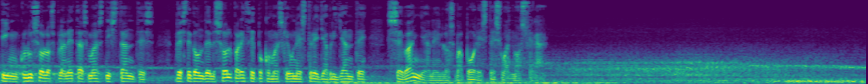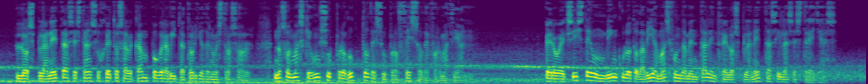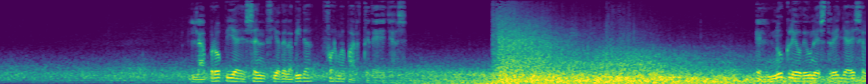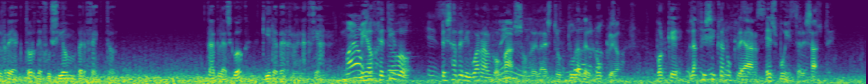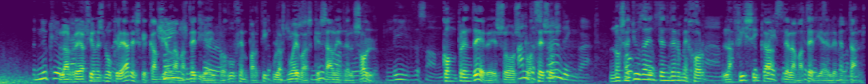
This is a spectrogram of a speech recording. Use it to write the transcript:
Incluso los planetas más distantes, desde donde el Sol parece poco más que una estrella brillante, se bañan en los vapores de su atmósfera. Los planetas están sujetos al campo gravitatorio de nuestro Sol. No son más que un subproducto de su proceso de formación. Pero existe un vínculo todavía más fundamental entre los planetas y las estrellas. La propia esencia de la vida forma parte de ellas. El núcleo de una estrella es el reactor de fusión perfecto. Douglas Gogg quiere verlo en acción. Mi objetivo es averiguar algo más sobre la estructura del núcleo, porque la física nuclear es muy interesante. Las reacciones nucleares que cambian la materia y producen partículas nuevas que salen del Sol. Comprender esos procesos nos ayuda a entender mejor la física de la materia elemental.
